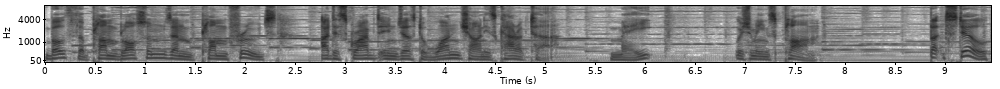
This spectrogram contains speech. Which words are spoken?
both the plum blossoms and plum fruits are described in just one Chinese character, mei, which means plum. But still,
